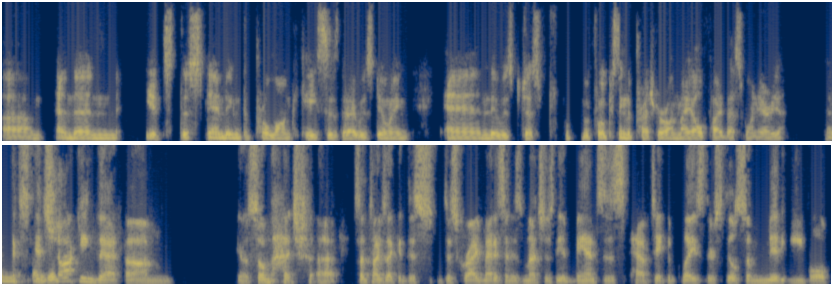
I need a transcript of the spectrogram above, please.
Um, and then it's the standing, the prolonged cases that I was doing. And it was just f- focusing the pressure on my L5S1 area. And it's, it's shocking that, um, you know, so much. Uh, sometimes I could dis- describe medicine as much as the advances have taken place. There's still some medieval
